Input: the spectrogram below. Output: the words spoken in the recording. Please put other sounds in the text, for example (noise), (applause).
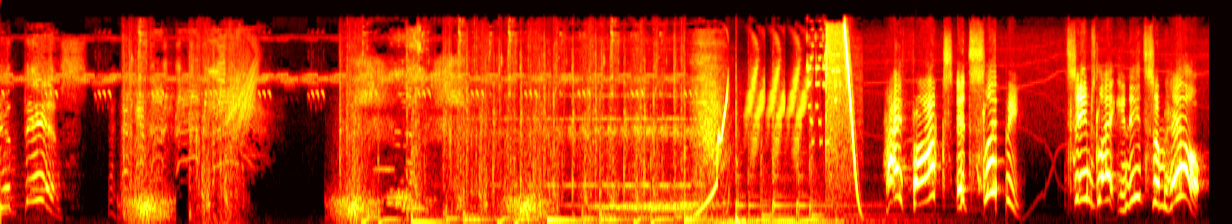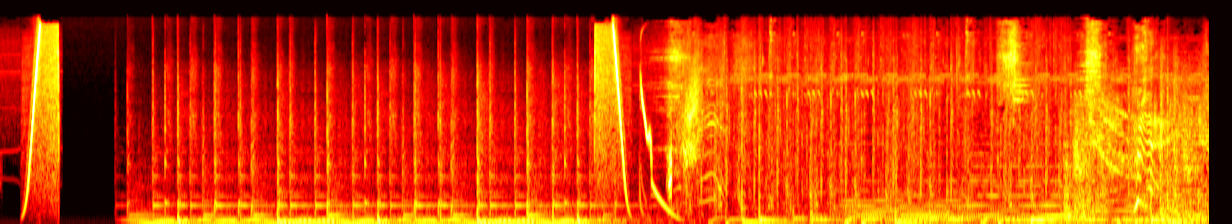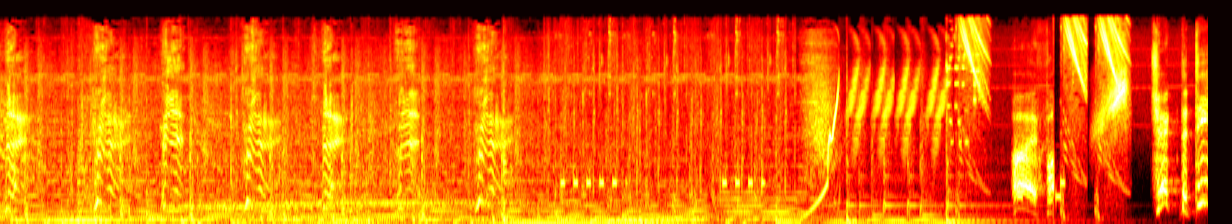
At this! Hi, Fox. It's Slippy. Seems like you need some help.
